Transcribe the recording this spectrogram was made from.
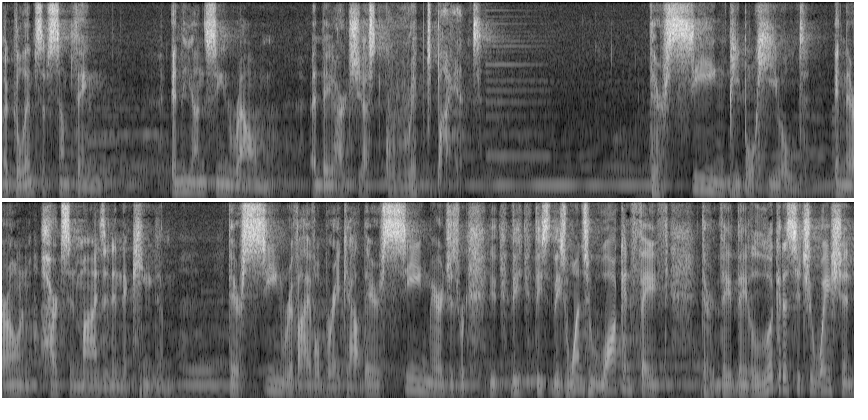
a glimpse of something in the unseen realm and they are just gripped by it. They're seeing people healed in their own hearts and minds and in the kingdom. They're seeing revival break out. They're seeing marriages. These, these ones who walk in faith, they, they look at a situation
